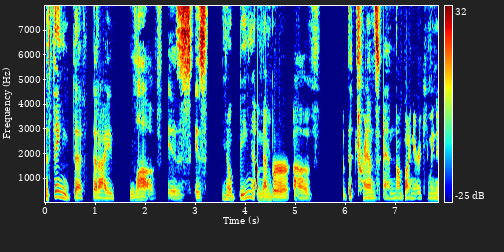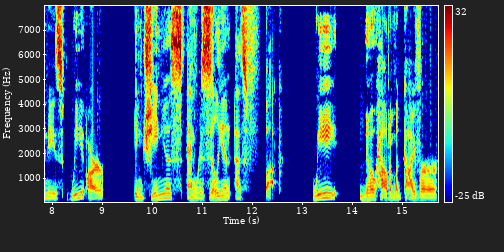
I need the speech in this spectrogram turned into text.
The thing that that I love is is you know being a member of the trans and non-binary communities. We are ingenious and resilient as fuck. We know how to MacGyver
